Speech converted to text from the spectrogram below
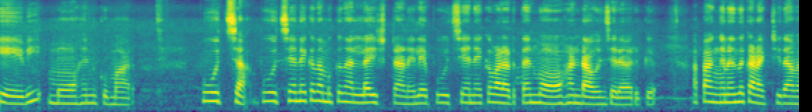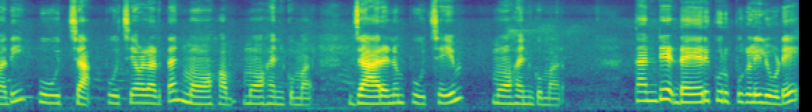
കെ വി മോഹൻകുമാർ. പൂച്ച പൂച്ചേനെയൊക്കെ നമുക്ക് നല്ല ഇഷ്ടമാണ് അല്ലേ? പൂച്ചേനെയൊക്കെ വളർത്താൻ മോഹം ഉണ്ടാവും ചിലവർക്ക്. അപ്പോൾ അങ്ങനെ ഒന്ന് കണക്ട് ചെയ്താൽ മതി. പൂച്ച പൂച്ചയെ വളർത്താൻ മോഹം മോഹൻകുമാർ. ജാരനും പൂച്ചയും മോഹൻകുമാർ. തന്റെ ഡയറി കുറിപ്പുകളിലൂടെ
